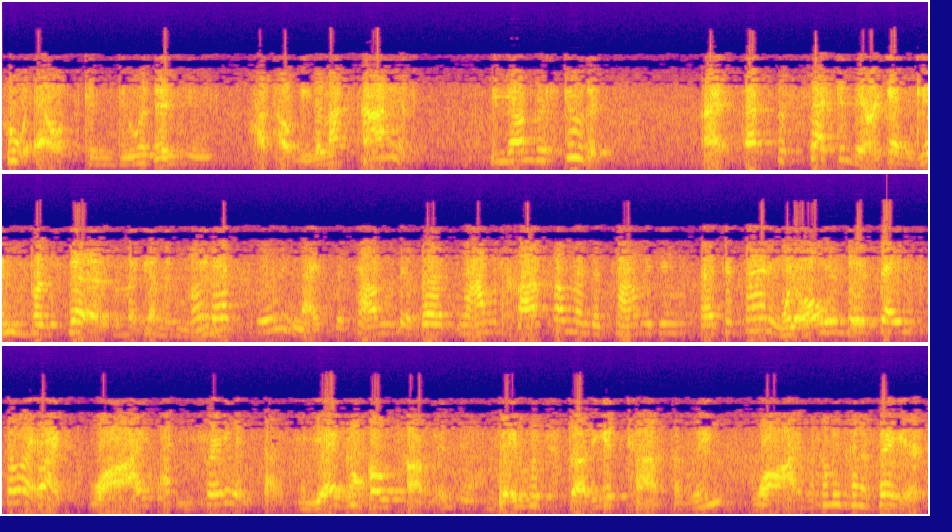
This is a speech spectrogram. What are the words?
who else can do with it? Hatalmida Maktanim, the younger students. Right? That's the secondary. Again, Ginsburg says, and again, in Oh, that's really nice. The Talmud, the Talmud Chacham and the Talmud in Sakakari. Would It's also- the same story. right. Why? That's pretty insightful. Yegu Talmud, they would study it constantly. Why? What somebody's going to say here.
